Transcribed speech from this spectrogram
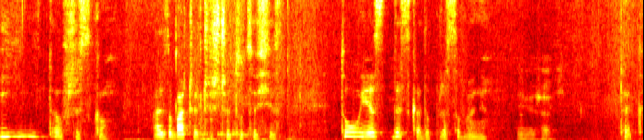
i to wszystko. Ale zobaczę, czy jeszcze tu coś jest. Tu jest deska do prasowania. Nie wiesz jaki. Tak.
